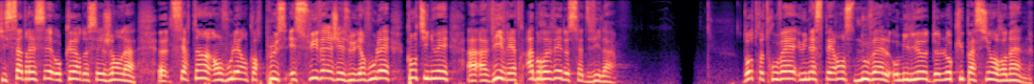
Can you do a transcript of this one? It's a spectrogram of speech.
qui s'adressaient au cœur de ces gens-là. Euh, certains en voulaient encore plus et suivaient Jésus et en voulaient continuer à, à vivre et être abreuvés de cette vie-là. D'autres trouvaient une espérance nouvelle au milieu de l'occupation romaine.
